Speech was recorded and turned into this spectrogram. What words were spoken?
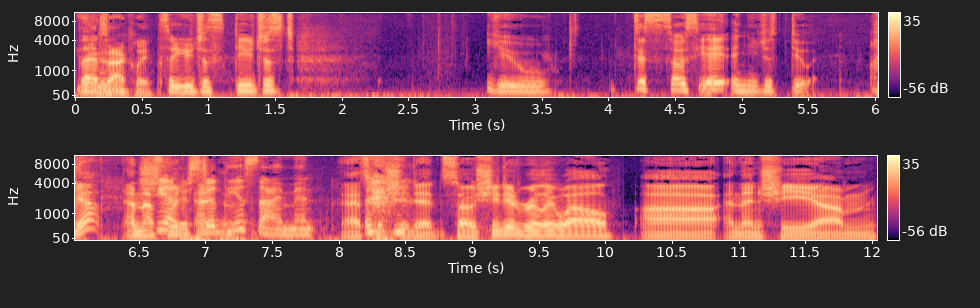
then Exactly. So you just you just you disassociate and you just do it. yeah, and that's she what, understood and- the assignment. That's what she did. So she did really well. Uh, and then she, um,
